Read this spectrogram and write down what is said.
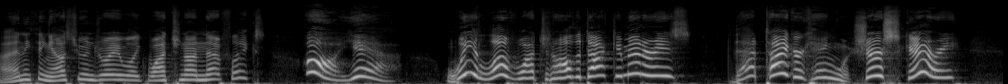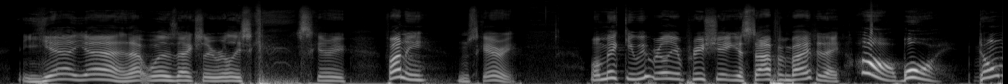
Uh, anything else you enjoy, like watching on Netflix? Oh, yeah. We love watching all the documentaries. That Tiger King was sure scary. Yeah, yeah. That was actually really sc- scary. Funny and scary. Well, Mickey, we really appreciate you stopping by today. Oh, boy, don't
